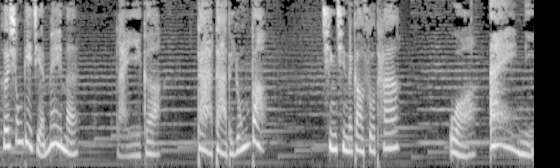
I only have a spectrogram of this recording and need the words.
和兄弟姐妹们来一个大大的拥抱，轻轻的告诉他：“我爱你，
